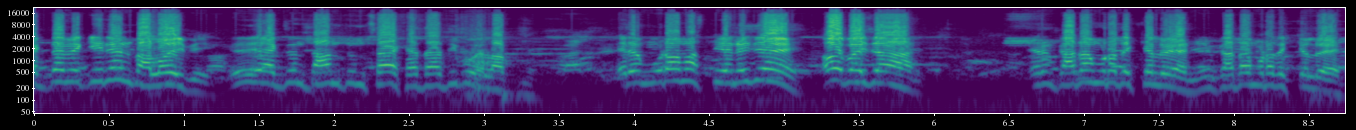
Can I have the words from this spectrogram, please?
একদমে কিনেন ভালো হইবে। এই একজন দাম তুম চা খেদা দিব লাভ নেই। এরকম মোড়া মাছ দিয়ে নেই যে ওই ভাইজান এরকম গাদা মোড়া দেখে লয়েন গাদা মোড়া দেখে লয়েন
